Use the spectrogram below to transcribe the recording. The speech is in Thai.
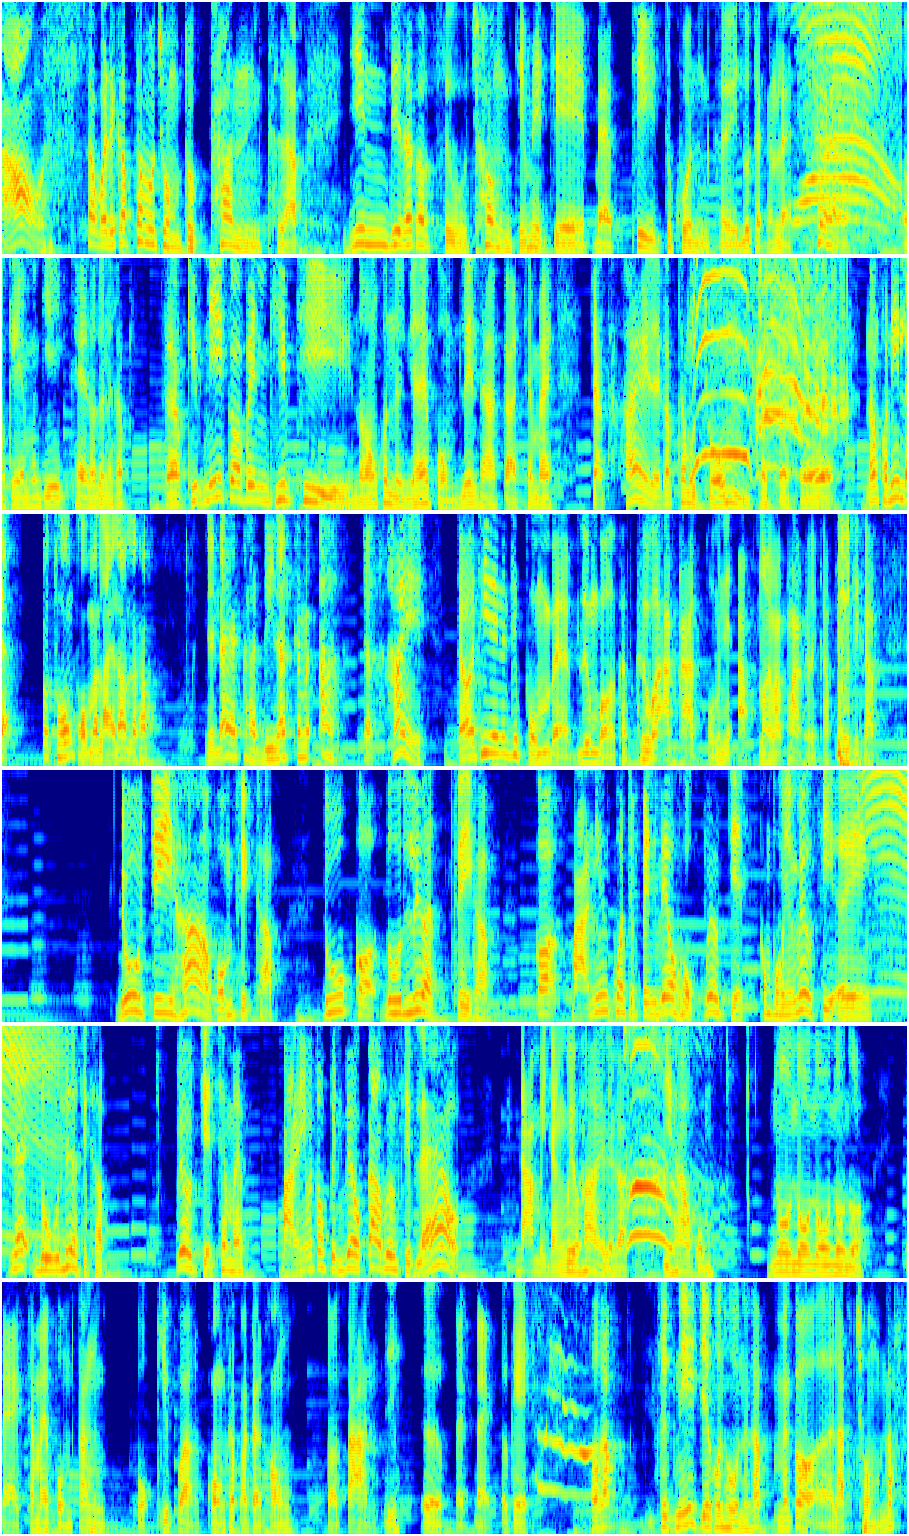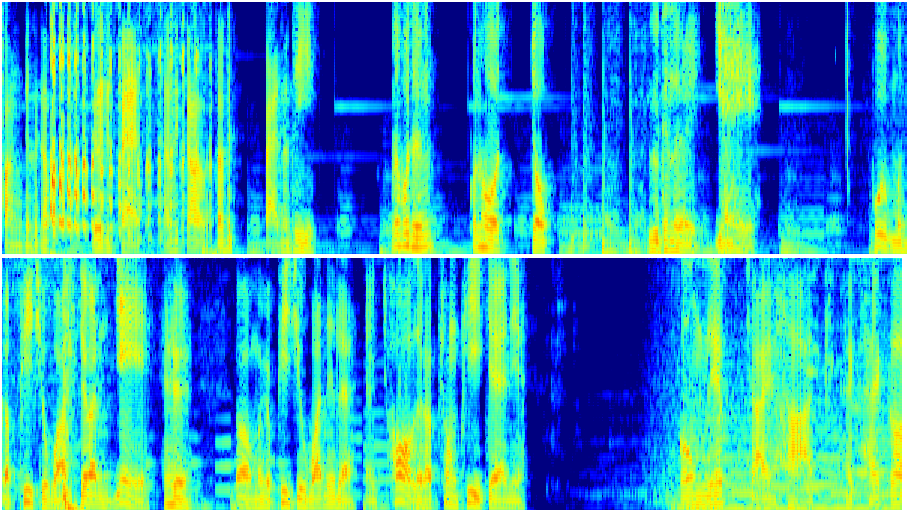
อ้าว สวัสดีครับท่านผู้ชมทุกท่านครับ ยินดีต้อนรับสู่ช่องจิมมี่เจแบบที่ทุกคนเคยรู้จักนั่นแหละ โอเคเมื่อกี้แค่เราเล่นนะครับสำหรับคลิปนี้ก็เป็นคลิปที่น้องคนหนึ่งอยากให้ผมเล่นทางอากาศใช่ไหม จัดให้เลยครับท่านผู้ชม น้องคนนี้แหละประท้วงผมมาหลายรอบแล้วครับ อยากได้อากาศดีนักใช่ไหมอะจัดให้ แต่ว่าที่นี่ที่ผมแบบลืมบอกครับ คือว่าอากาศผมเนี่ยอัพน้อยมากๆเลยครับดูสิครับ ดู G5 ผมสิครับ ดูเกาะดูเลือดสิครับเกาะป่านี้ควรจะเป็นเวล6เวล7ของผมยังเวล4เอง และดูเลือดสิครับ เวล7ใช่ไหมป่านี้มันต้องเป็นเวล9เวล10แล้วดาเมจยังเวล5เลยครับ G5 ผม no no no no no แปลกทำไมผมตั้งปกคลิปว่ากองทัพอากาศของต่อต้านดิเออแปลกๆโอเคพอครับศึกนี้เจอคนโหดนะครับมันก็รับชมรับฟังกันเลยครับเรื่อง18 39 38นาที ไม่ต้องพูดถึงคนโหดจบลุยกันเลย เย่พูดเหมือนกับพี่ชิวัตเจอกันเย่เฮ้ก็เหมือนกับพี่ชิวัตนี่แหละ อย่างชอบเลยครับ ช่องพี่แกเนี่ยกงเล็บชายหาดใครๆก็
